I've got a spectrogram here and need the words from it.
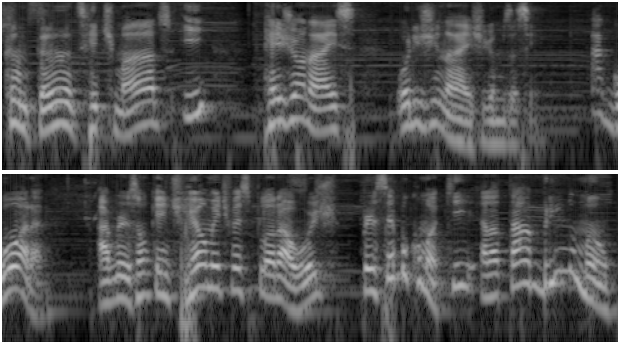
cantantes, ritmados e regionais, originais, digamos assim. Agora, a versão que a gente realmente vai explorar hoje, perceba como aqui ela está abrindo mão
